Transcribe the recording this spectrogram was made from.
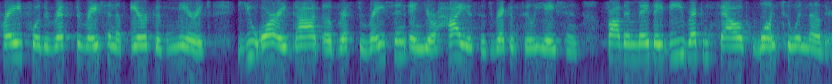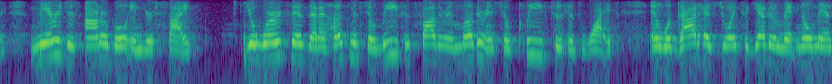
pray for the restoration of Erica's marriage. You are a God of restoration, and your highest is reconciliation. Father, may they be reconciled one to another. Marriage is honorable in your sight. Your word says that a husband shall leave his father and mother and shall cleave to his wife and what God has joined together, let no man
